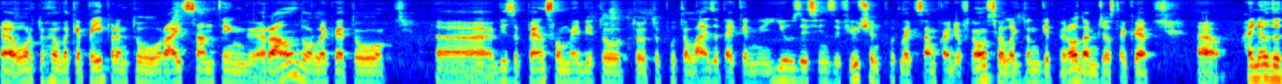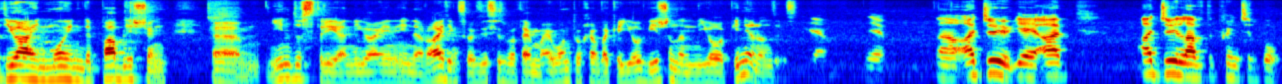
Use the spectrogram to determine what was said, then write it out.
uh, or to have like a paper and to write something around or like to uh, with a pencil maybe to, to to put a line that i can use this in the future and put like some kind of notes so like don't get me wrong i'm just like a, uh, i know that you are in more in the publishing um, industry and you are in, in a writing so this is what I'm, i want to have like a, your vision and your opinion on this. Yeah yeah. Uh, i do yeah i i do love the printed book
